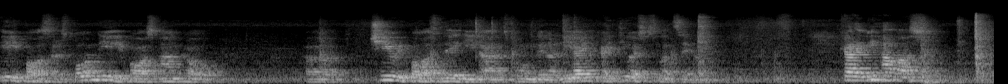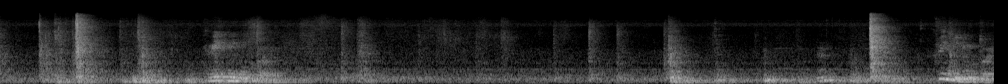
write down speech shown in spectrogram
Ili povas respondi, ili povas ankaŭ eh, uh, ciui povas legi la respondi la liaj, kaj tio estas la celo kai vi havas kvin minutoj. Hm? Kvin minutoj.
